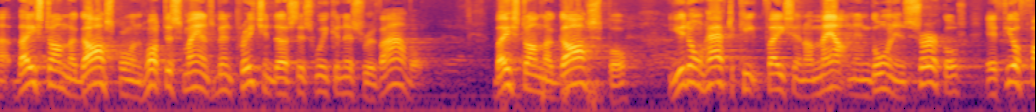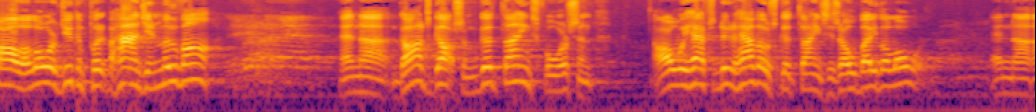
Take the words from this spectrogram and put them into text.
Uh, based on the gospel and what this man's been preaching to us this week in this revival, based on the gospel, you don't have to keep facing a mountain and going in circles. If you'll follow the Lord, you can put it behind you and move on. And uh, God's got some good things for us, and all we have to do to have those good things is obey the Lord. And uh,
